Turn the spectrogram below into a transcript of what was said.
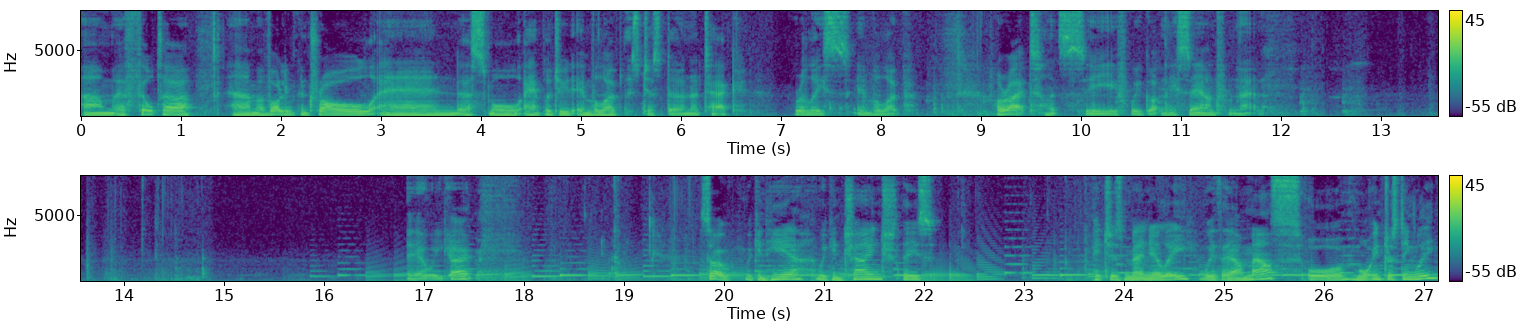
um, a filter, um, a volume control, and a small amplitude envelope that's just an attack release envelope. All right, let's see if we got any sound from that. There we go. So we can hear, we can change these pictures manually with our mouse or more interestingly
